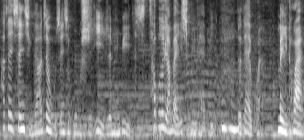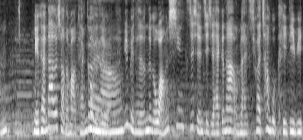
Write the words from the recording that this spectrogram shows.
他在申请跟他政府申请五十亿人民币，差不多两百一十五亿台币的贷款。美团，美团大家都晓得嘛，团购的这个，因为美团的那个王兴之前姐姐还跟他，我们还一块唱过 KTV，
